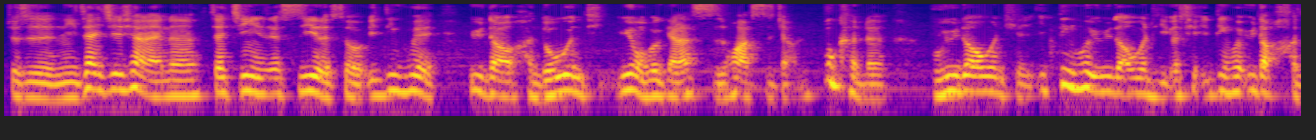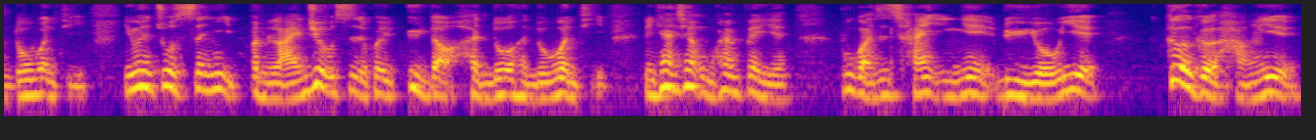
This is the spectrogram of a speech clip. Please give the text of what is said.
就是你在接下来呢，在经营这事业的时候，一定会遇到很多问题，因为我会给他实话实讲，不可能不遇到问题，一定会遇到问题，而且一定会遇到很多问题，因为做生意本来就是会遇到很多很多问题。你看，像武汉肺炎，不管是餐饮业、旅游业，各个行业，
